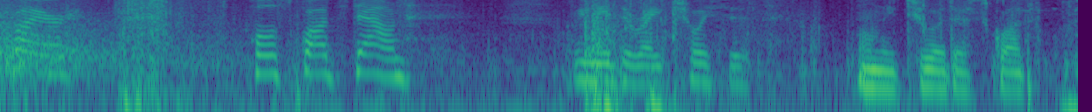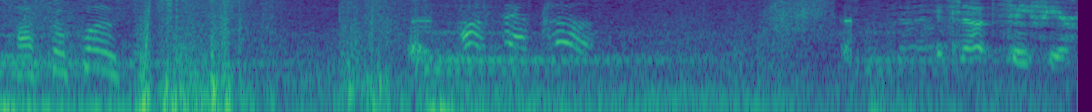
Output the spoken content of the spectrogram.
fire. Whole squad's down. We made the right choices. Only two other squads. Hostile close. Hostile close. It's not safe here.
